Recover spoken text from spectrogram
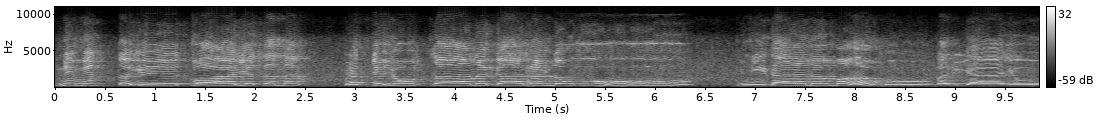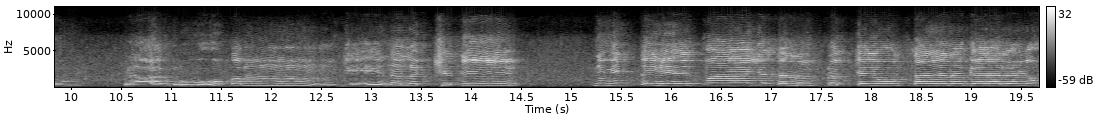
నిమిత్తహేత్వాయతన. प्रत्ययोत्थानकारणौ निदानमहु पर्यायौ प्राग्रूपं येन लक्ष्यते। निमित्तहेत्वायतन प्रत्ययोत्थानकारणौ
